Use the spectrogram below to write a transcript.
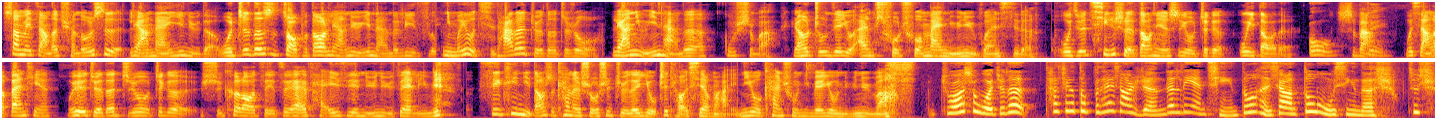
上面讲的全都是两男一女的，我真的是找不到两女一男的例子。你们有其他的觉得这种两女一男的故事吗？然后中间有暗戳戳卖女女关系的，我觉得青蛇当年是有这个味道的哦，是吧？对，我想了半天，我也觉得只有这个徐克老贼最爱拍一些女女在里面。C K，你当时看的时候是觉得有这条线吗？你有看出里面有女女吗？主要是我觉得他这个都不太像人的恋情，都很像动物性的，就是。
